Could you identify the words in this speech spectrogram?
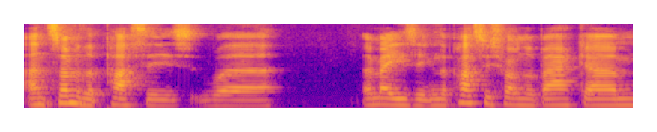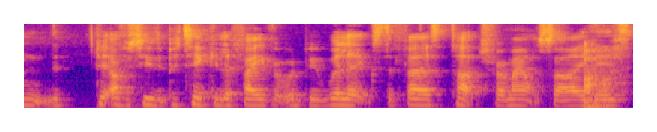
and some of the passes were amazing. The passes from the back, um, the, obviously the particular favourite would be Willock's. The first touch from outside Oh, his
